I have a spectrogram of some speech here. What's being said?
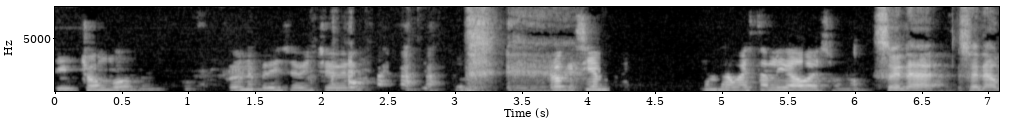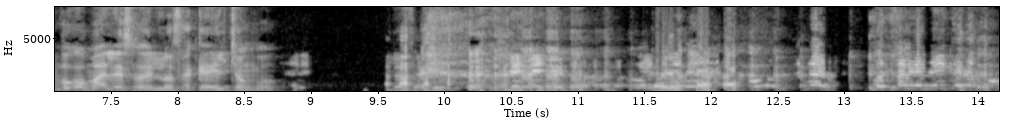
del chongo, fue una experiencia bien chévere. Creo que siempre, siempre voy a estar ligado a eso, ¿no? Suena, suena un poco mal eso de lo saqué del chongo. Lo saqué. Salgan de ahí, carajo,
